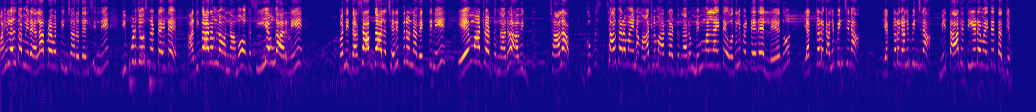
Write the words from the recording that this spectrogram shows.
మహిళలతో మీరు ఎలా ప్రవర్తించారో తెలిసింది. ఇప్పుడు చూసినట్టయితే అధికారంలో ఉన్నాము. ఒక సీఎం గారిని కొన్ని దశాబ్దాల చరిత్ర ఉన్న వ్యక్తిని ఏం మాట్లాడుతున్నారు? అవి చాలా గుప్సాకరమైన మాటలు మాట్లాడుతున్నారు. మిమ్మల్ని అయితే వదిలిపెట్టేదే లేదు. ఎక్కడ కనిపించినా ఎక్కడ కనిపించినా మీ తాట తీయడం అయితే తథ్యం.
